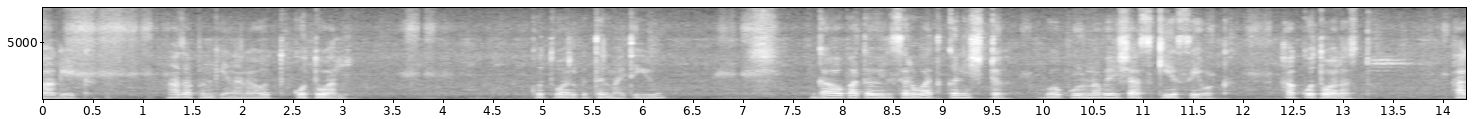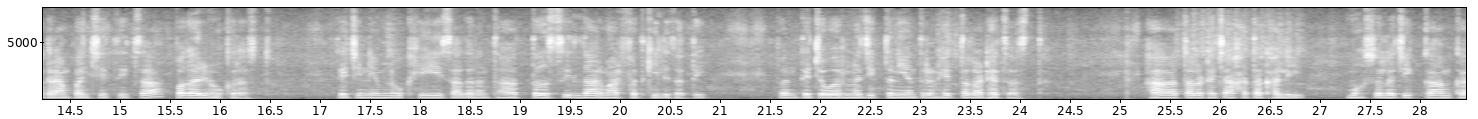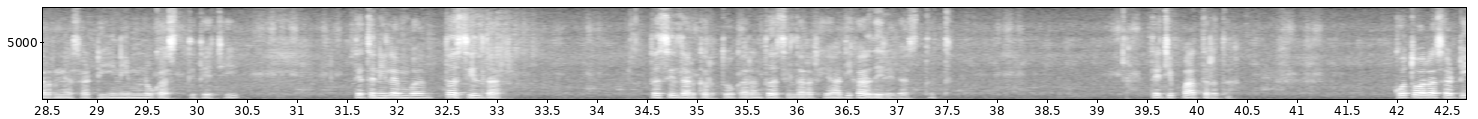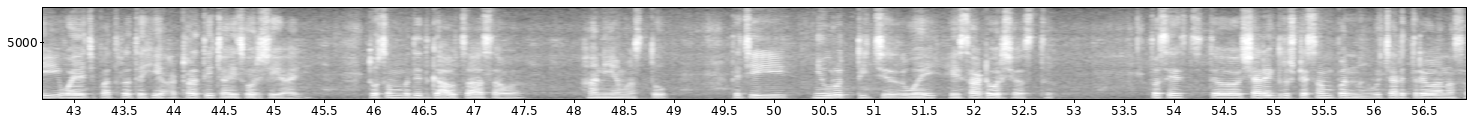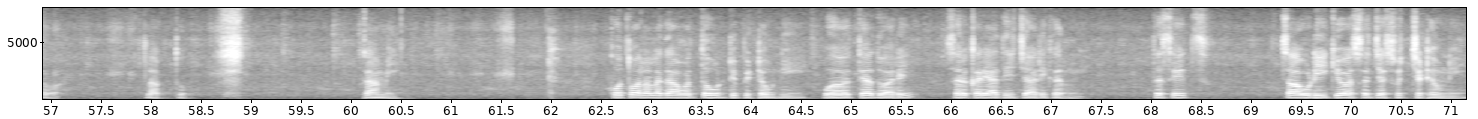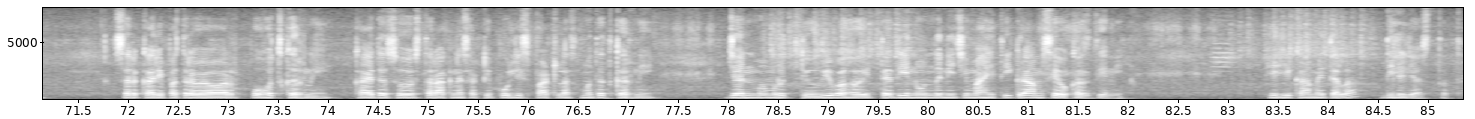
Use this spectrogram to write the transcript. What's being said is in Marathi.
भाग एक. आज आपण घेणार आहोत कोतवाल. कोतवालबद्दल माहिती घेऊ. गाव पातळीवरील सर्वात कनिष्ठ व पूर्णवय शासकीय सेवक हा कोतवाल असतो. हा ग्रामपंचायतीचा पगारी नोकर असतो. त्याची नेमणूक ही साधारणतः तहसीलदारमार्फत केली जाते पण त्याच्यावर नजीकचं नियंत्रण हे तलाठ्याचं असतं. हा तलाठ्याच्या हाताखाली महसुलाची काम करण्यासाठी नेमणूक असते त्याची. त्याचं निलंबन तहसीलदार तहसीलदार करतो कारण तहसीलदार हे अधिकार दिलेले असतात. त्याची पात्रता. कोतवालासाठी वयाची पात्रता ही अठरा ते चाळीस वर्षे आहे. तो संबंधित गावचा असावा हा नियम असतो. त्याची निवृत्तीचे वय हे साठ वर्ष असतं. तसेच त शारीरिकदृष्ट्या संपन्न व चारित्र्यवान असावा लागतो. कामे. कोतवालाला गावात दवंडी पिटवणे व त्याद्वारे सरकारी आदेश जारी करणे. तसेच चावडी किंवा सज्जा स्वच्छ ठेवणे सरकारी पत्रव्यवहार पोहोच करणे कायदा सुव्यवस्था राखण्यासाठी पोलीस पाटलास मदत करणे जन्म मृत्यू विवाह इत्यादी नोंदणीची माहिती ग्रामसेवकास देणे. ही ही कामे त्याला दिलेली असतात.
